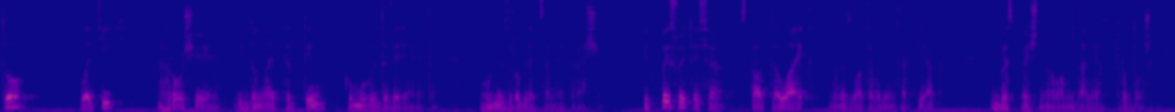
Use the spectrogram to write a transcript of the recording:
то платіть гроші і донатьте тим, кому ви довіряєте. Вони зроблять це найкраще. Підписуйтеся, ставте лайк. Мене звати Вадим Карп'як. Безпечного вам далі продовження.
